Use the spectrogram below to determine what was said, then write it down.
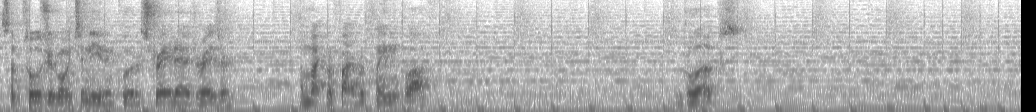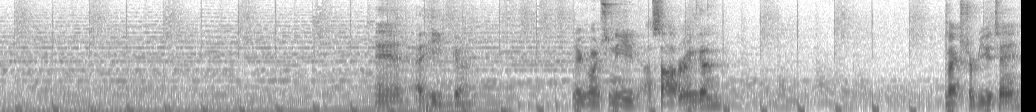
Some tools you're going to need include a straight edge razor, a microfiber cleaning cloth, gloves, and a heat gun. You're going to need a soldering gun, some extra butane,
